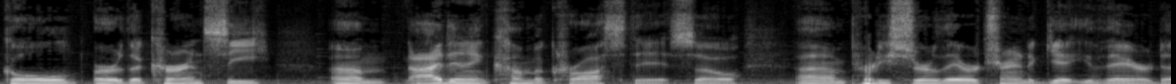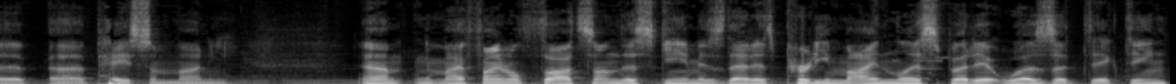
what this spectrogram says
gold or the currency, um, I didn't come across it. So I'm pretty sure they were trying to get you there to uh, pay some money. Um, my final thoughts on this game is that it's pretty mindless, but it was addicting,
